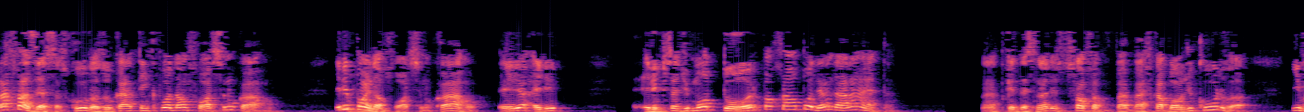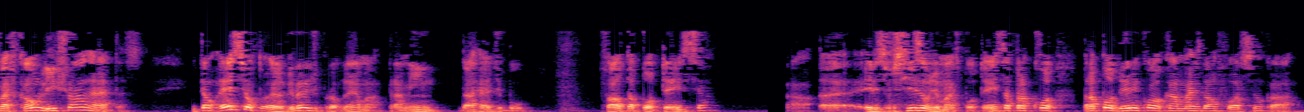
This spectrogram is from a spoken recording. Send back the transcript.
para fazer essas curvas, o cara tem que pôr downforce no carro. Ele põe downforce no carro, ele, ele, ele precisa de motor para o carro poder andar na reta. Né? Porque senão ele só vai ficar bom de curva e vai ficar um lixo nas retas. Então, esse é o, é o grande problema, para mim, da Red Bull. Falta potência. É, eles precisam de mais potência para poderem colocar mais downforce no carro.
